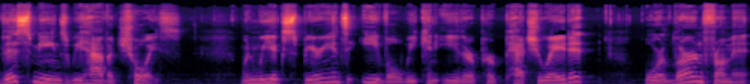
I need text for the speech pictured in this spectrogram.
This means we have a choice. When we experience evil, we can either perpetuate it or learn from it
